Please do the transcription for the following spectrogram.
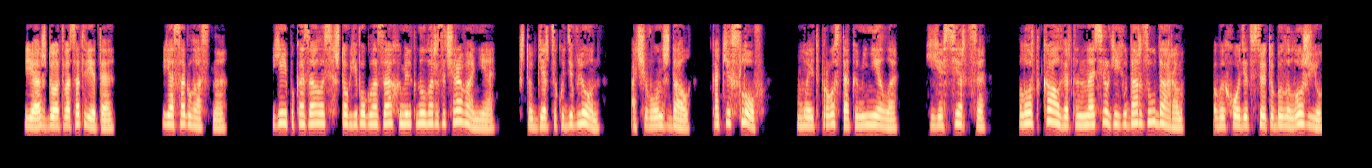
«Я жду от вас ответа». «Я согласна». Ей показалось, что в его глазах мелькнуло разочарование, что герцог удивлен. А чего он ждал? Каких слов? Мэйд просто окаменела. Ее сердце... Лорд Калверт наносил ей удар за ударом. Выходит, все это было ложью.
